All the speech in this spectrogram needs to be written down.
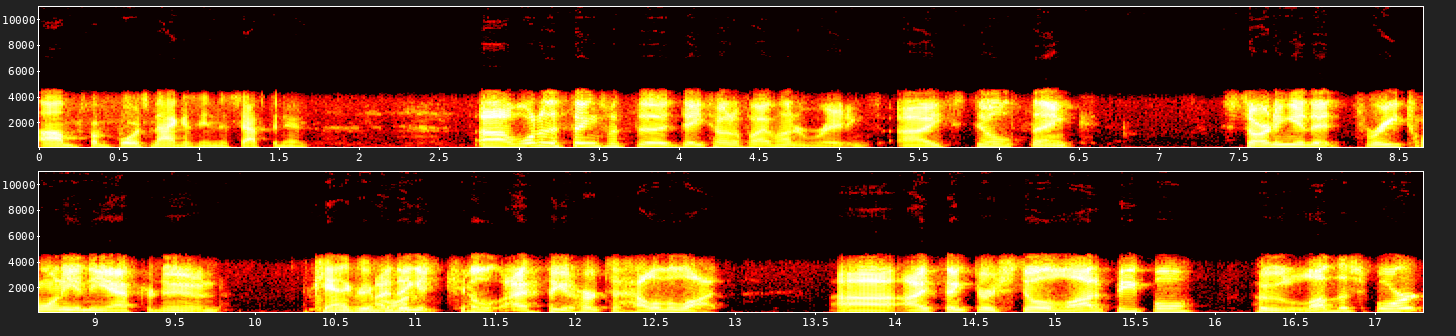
um, from Forbes magazine this afternoon. Uh, one of the things with the Daytona 500 ratings, I still think starting it at 3:20 in the afternoon. Can't agree more. I think it kills. I think it hurts a hell of a lot. Uh, I think there's still a lot of people who love the sport,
